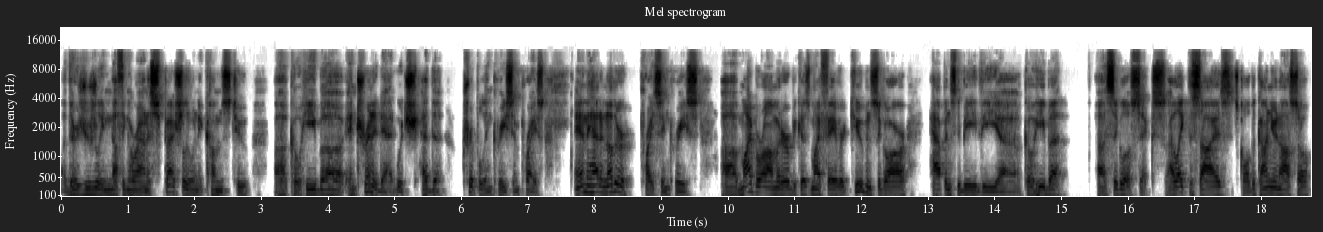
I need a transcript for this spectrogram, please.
there's usually nothing around, especially when it comes to uh, Cohiba and Trinidad, which had the triple increase in price. And they had another price increase. Uh, my barometer, because my favorite Cuban cigar happens to be the uh, Cohiba uh, Siglo 6. I like the size. It's called the Cañonazo.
